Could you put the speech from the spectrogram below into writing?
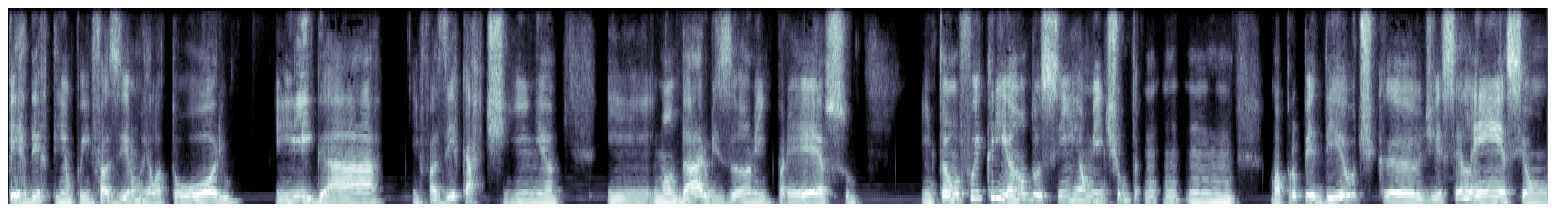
perder tempo em fazer um relatório, em ligar, em fazer cartinha, em mandar o exame impresso. Então, eu fui criando, assim, realmente um, um, uma propedêutica de excelência, um,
